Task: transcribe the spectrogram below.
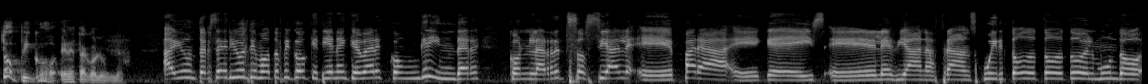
tópico en esta columna. Hay un tercer y último tópico que tiene que ver con Grinder, con la red social eh, para eh, gays, eh, lesbianas, trans, queer, todo, todo, todo el mundo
